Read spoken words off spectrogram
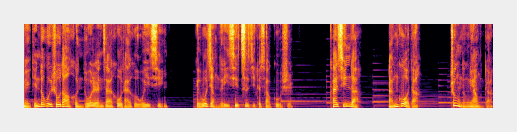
每天都会收到很多人在后台和微信给我讲的一些自己的小故事，开心的、难过的、正能量的、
